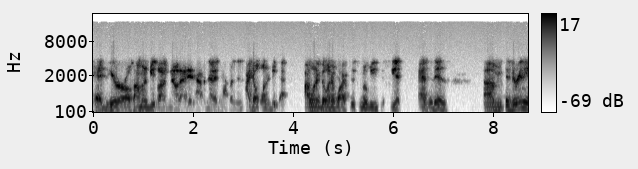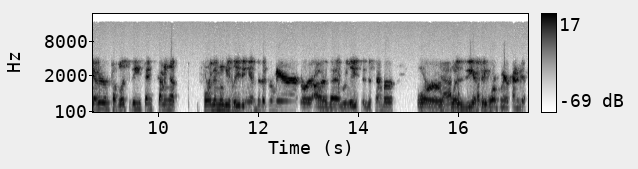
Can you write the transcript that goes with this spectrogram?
head here, or else I'm going to be like, no, that didn't happen, that didn't happen. And I don't want to do that. I want to go in and watch this movie to see it as it is. Um, is there any other publicity things coming up for the movie leading into the premiere or uh, the release in December? Or yeah, was the yesterday's world premiere kind of it?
